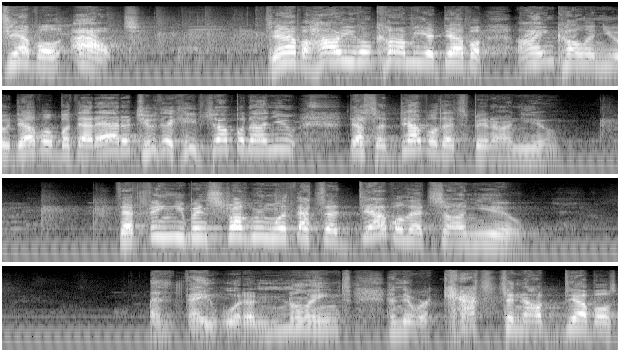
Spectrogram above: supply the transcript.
devil out. Devil, how are you going to call me a devil? I ain't calling you a devil, but that attitude that keeps jumping on you, that's a devil that's been on you. That thing you've been struggling with, that's a devil that's on you and they would anoint and they were casting out devils.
